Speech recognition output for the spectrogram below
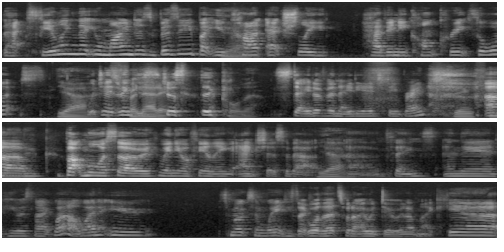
that feeling that your mind is busy, but you Yeah. can't actually have any concrete thoughts. Yeah, Which I think is just the- I call it State of an ADHD brain. Um, but more so when you're feeling anxious about Yeah. um, things. And then he was like, "Well, why don't you smoke some weed?" He's like, "Well, that's what I would do." And I'm like, "Yeah,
